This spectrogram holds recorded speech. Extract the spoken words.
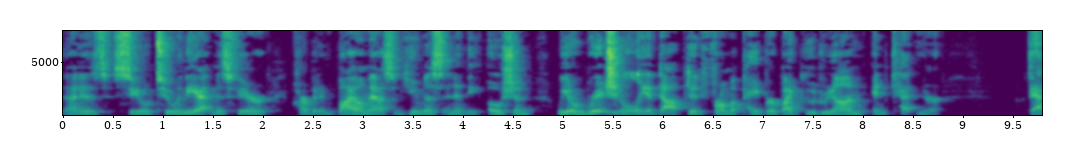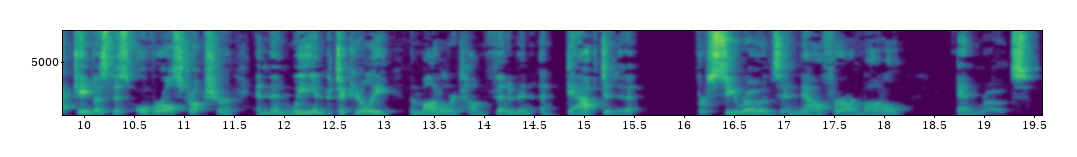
That is CO2 in the atmosphere, carbon in biomass and humus, and in the ocean. We originally adopted from a paper by Goudriaan and Ketner that gave us this overall structure. And then we, and particularly the modeler Tom Fiddaman, adapted it for C-ROADS and now for our model En-ROADS.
